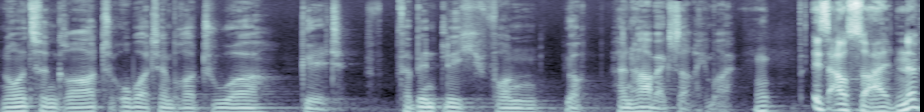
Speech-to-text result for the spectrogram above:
19 Grad Obertemperatur gilt. Verbindlich von ja, Herrn Habeck, sag ich mal. Ist auszuhalten, ne?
